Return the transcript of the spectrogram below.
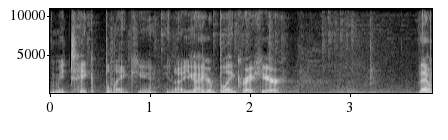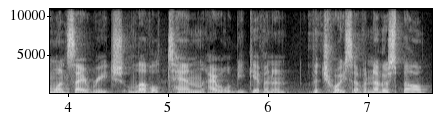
let me take blink. You, you know, you got your blink right here. Then once I reach level 10, I will be given a, the choice of another spell,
